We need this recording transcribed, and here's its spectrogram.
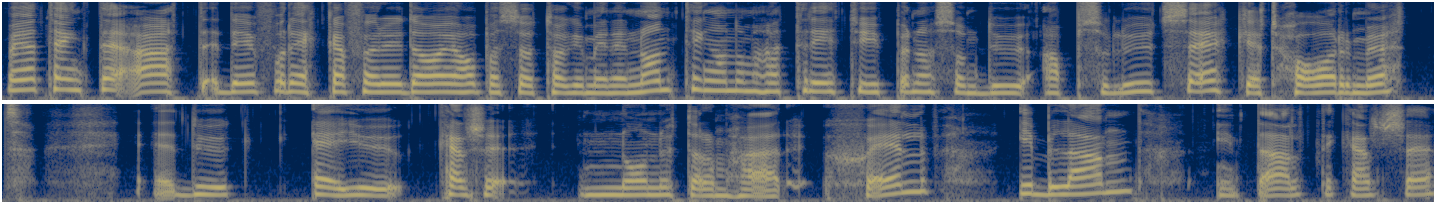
men jag tänkte att det får räcka för idag. Jag hoppas du har tagit med dig någonting om de här tre typerna som du absolut säkert har mött. Eh, du är ju kanske någon av de här själv ibland, inte alltid kanske.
